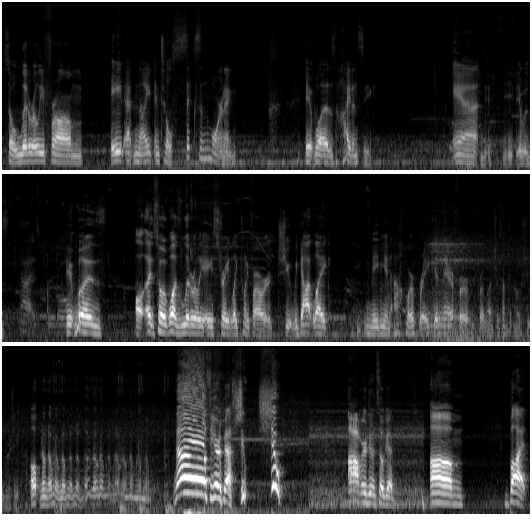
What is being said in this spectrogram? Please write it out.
So literally from eight at night until six in the morning, it was hide and seek, and it, it was That is brutal. it was all, uh, so it was literally a straight like 24 hour shoot. We got like maybe an hour break in there for, for lunch or something. Oh shoot, where's she? Oh no no no no no no no no no no no no no no no no security pass. Shoot shoot. Ah, we're doing so good. Um, but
